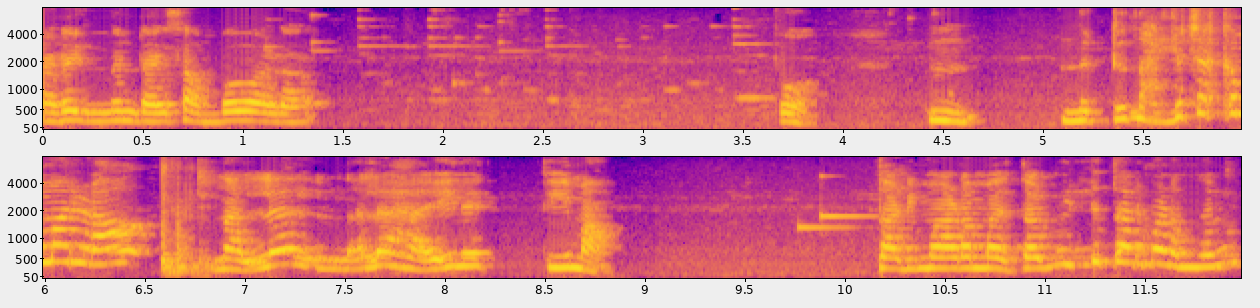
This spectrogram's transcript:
എടാ ഇന്നുണ്ടായ സംഭവമാടാ പോ. എന്നിട്ട് നല്ല ചെക്കന്മാരടാ. നല്ല നല്ല ഹൈലൈറ്റ് ടീമാ തടിമാടന്മാർ ത- വലിയ തടിമാടം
